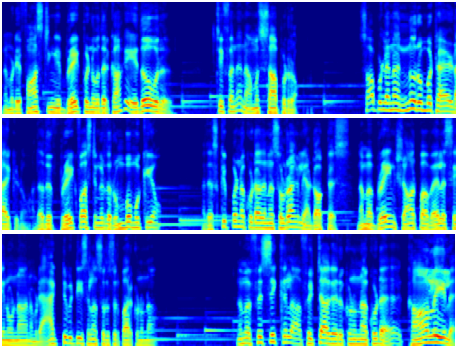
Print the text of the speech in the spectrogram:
நம்முடைய ஃபாஸ்டிங்கை பிரேக் பண்ணுவதற்காக ஏதோ ஒரு டிஃபனை நாம சாப்பிட்றோம். சாப்பிடலன்னா இன்னும் ரொம்ப டயர்ட் ஆகிடும் அதாவது பிரேக்ஃபாஸ்ட்டுங்கிறது ரொம்ப முக்கியம். அதை ஸ்கிப் பண்ணக்கூடாதுன்னு சொல்றாங்க இல்லையா டாக்டர்ஸ் நம்ம பிரெயின் ஷார்ப்பாக வேலை செய்யணும்னா நம்முடைய ஆக்டிவிட்டீஸ் எல்லாம் சுறுசுறுப்பாக இருக்கணும்னா நம்ம ஃபிசிக்கலாக ஃபிட்டாக இருக்கணும்னா கூட காலையில்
